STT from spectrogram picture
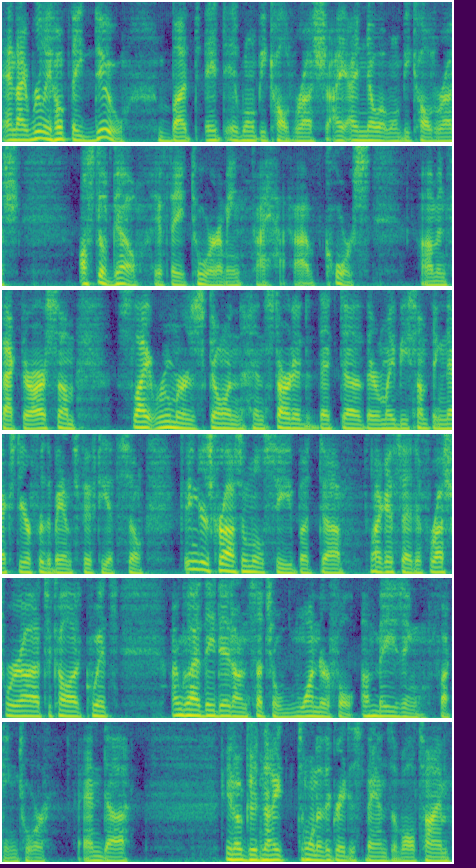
and I really hope they do, but it, it won't be called Rush. I, I know it won't be called Rush. I'll still go if they tour. I mean, I, I of course. Um, in fact, there are some slight rumors going and started that uh, there may be something next year for the band's 50th. So fingers crossed and we'll see. But uh, like I said, if Rush were uh, to call it quits, I'm glad they did on such a wonderful, amazing fucking tour. And, uh, you know, good night to one of the greatest bands of all time.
